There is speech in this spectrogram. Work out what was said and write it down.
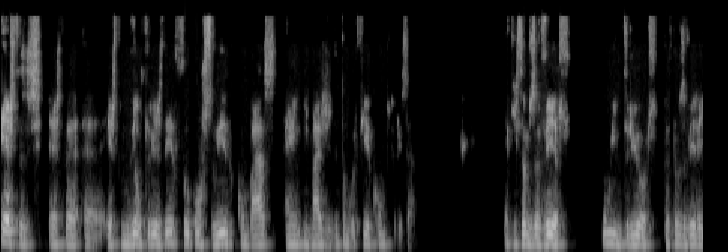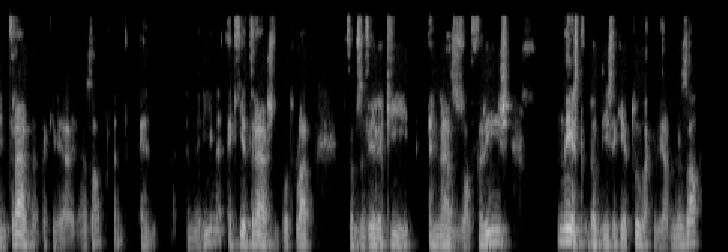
estas, esta, uh, este modelo 3D foi construído com base em imagens de tomografia computadorizada. Aqui estamos a ver o interior, estamos a ver a entrada da cavidade nasal, portanto, a, a narina. Aqui atrás, do outro lado, estamos a ver aqui a nasofaringe. Neste, portanto, isto aqui é toda a cavidade nasal.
